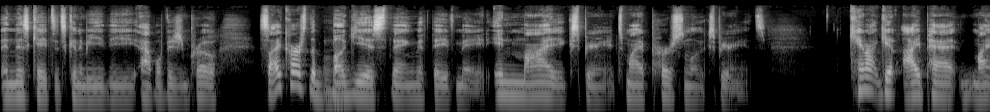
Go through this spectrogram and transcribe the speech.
In this case, it's going to be the Apple Vision Pro. Sidecar is the Mhm. buggiest thing that they've made, in my experience, my personal experience. cannot get iPad my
